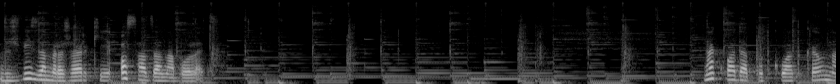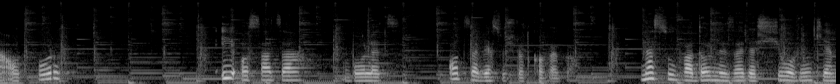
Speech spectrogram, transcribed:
Drzwi zamrażarki osadza na bolec. Nakłada podkładkę na otwór i osadza bolec od zawiasu środkowego. Nasuwa dolny zawias siłownikiem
